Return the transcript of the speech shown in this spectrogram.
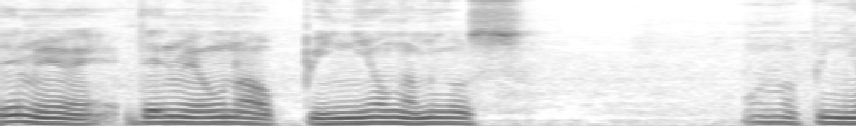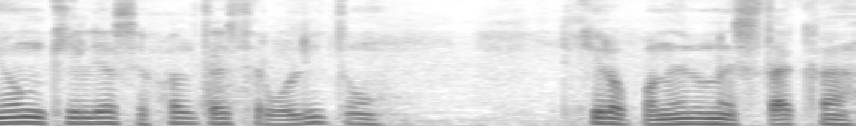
denme, denme una opinión, amigos. Una opinión que le hace falta a este arbolito. Quiero poner una estaca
